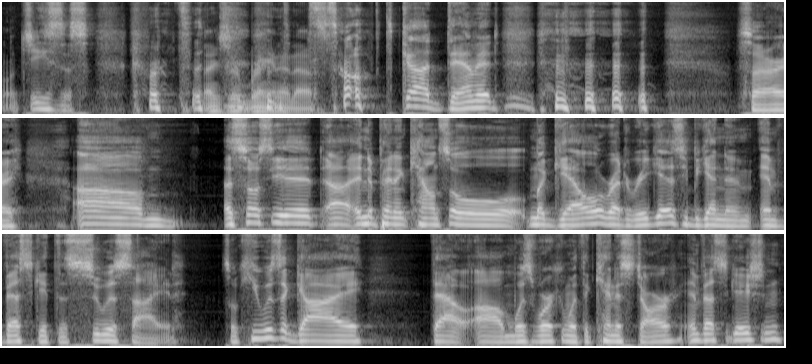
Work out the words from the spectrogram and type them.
well Jesus. Thanks for bringing it up. So God damn it. Sorry. Um, Associate uh, Independent Counsel Miguel Rodriguez, he began to investigate the suicide. So he was a guy that um, was working with the Kenneth Starr investigation.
